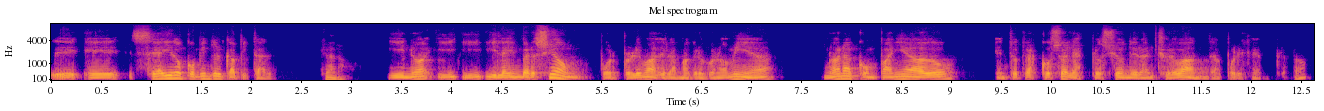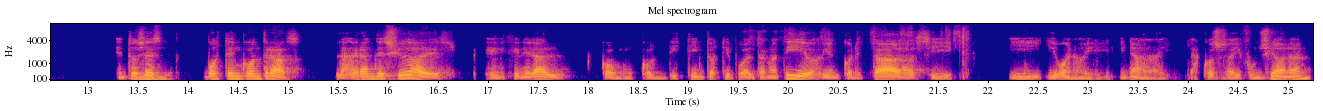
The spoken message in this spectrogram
Eh, eh, se ha ido comiendo el capital. Claro. Y, no, y, y, la inversión, por problemas de la macroeconomía, no han acompañado, entre otras cosas, la explosión del ancho de banda, por ejemplo. ¿no? Entonces, vos te encontrás las grandes ciudades, en general con, distintos tipos de alternativas, bien conectadas y, y, bueno, y, nada, y las cosas ahí funcionan.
